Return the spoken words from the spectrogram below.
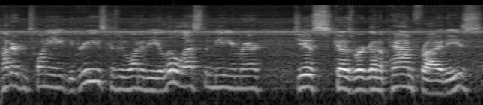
128 degrees because we want to be a little less than medium rare just because we're going to pan fry these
